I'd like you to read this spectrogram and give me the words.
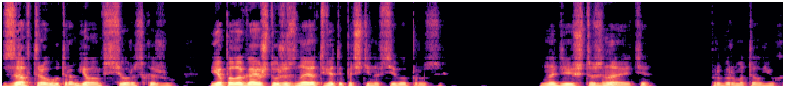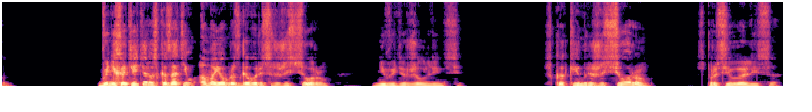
«Завтра утром я вам все расскажу». Я полагаю, что уже знаю ответы почти на все вопросы. Надеюсь, что знаете, пробормотал Юхан. Вы не хотите рассказать им о моем разговоре с режиссером? Не выдержал Линси. С каким режиссером? Спросила Алиса.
